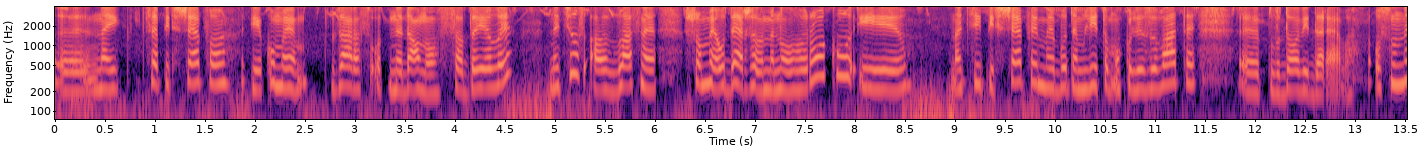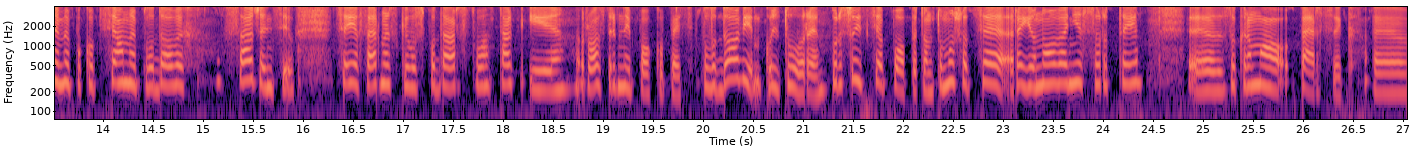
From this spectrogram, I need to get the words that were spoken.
Е, Це підщепа, яку ми зараз от недавно садили. Не цю, а власне, що ми одержали минулого року, і на ці підщепи ми будемо літом окулізувати е, плодові дерева. Основними покупцями плодових саджанців це є фермерське господарство, так і роздрібний покупець. Плодові культури курсуються попитом, тому що це районовані сорти, е, зокрема персик. Е,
